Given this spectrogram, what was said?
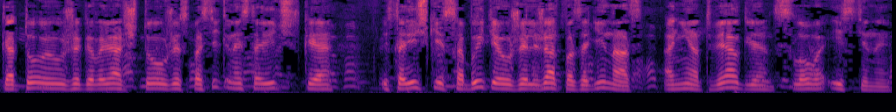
которые уже говорят, что уже спасительные исторические, исторические события уже лежат позади нас, они отвергли слово истины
